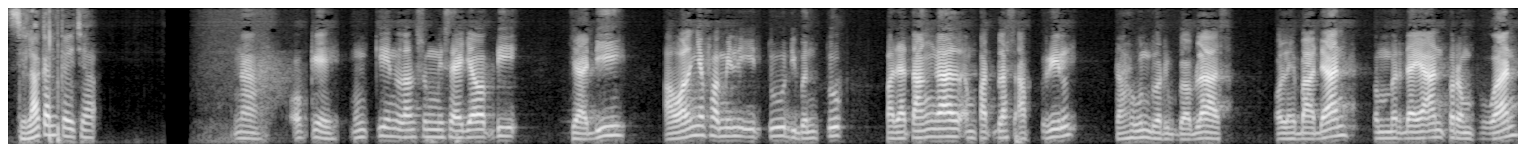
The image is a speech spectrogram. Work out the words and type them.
Silakan Kak Eca. Nah, oke, okay. mungkin langsung nih saya jawab di. Jadi, awalnya family itu dibentuk pada tanggal 14 April tahun 2012 oleh Badan Pemberdayaan Perempuan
